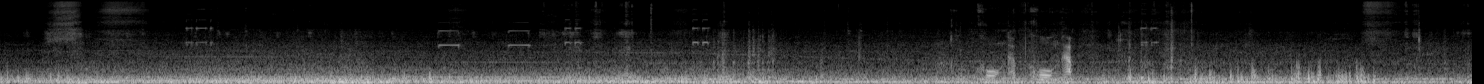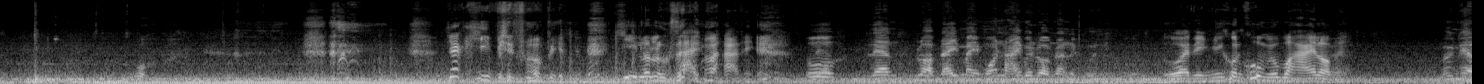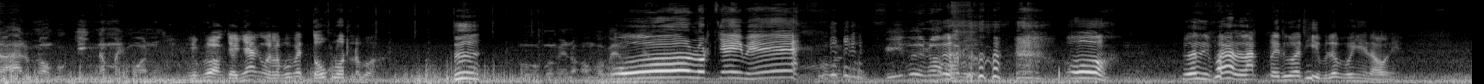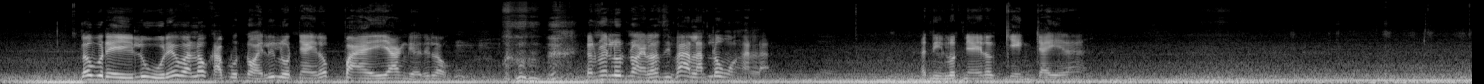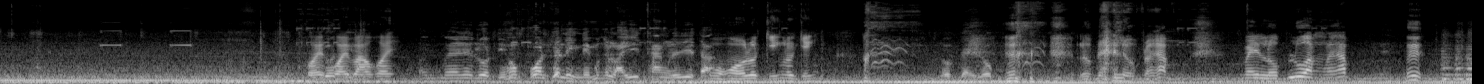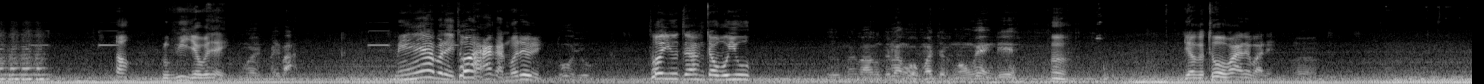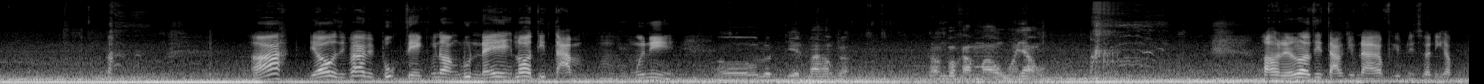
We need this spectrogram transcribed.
โค้งครับโค้งครับ โอ้ จะขี่ปิดมาปิดขี่รถลูกสายมานี่โอ้แล่นรอบใดไม่หมอนหายไปรอบนั้นเลยคุณนี่โหอันนี้มีคนคุ้มอยู่บ่หายหรอกเนี่ยเบิ่งเนี่ยล่ะฮะลูกน้องกูกิ่งน้ำไม่หมอนลูกน้องเจ้าย่างว่าเราบ่แม่นตกรถแล้วบ่เฮ้อโอ้บ่แม่นน้องบ่แม่นโอ้รถใหญ่แหมโอ้ฝีมือน้องบ่นี่โอ้แล้วสิพาลัดไปทั่วทีบแล้วพวกนี้เราเนี่ยเราไม่ได้รู้ได้ว่าเราขับรถหน่อยหรือรถใหญ่เราไปอย่างเดียวได้เรา กันไม่นรถหน่อยเราสิพาลัดลงมังหันละอันนี้รถใหญ่เราเก่งใจนะคอยคอยเบาคอยแม่ได้รถนี่ห้องป้อนแค่ลิงเนี่ยมันก็ไหลทางเลยดิตาโอ้โหรถเก๋งรถเก๋งลบได้ลบหลบได้หลบนะครับ ไม่หลบล่วงนะครับเฮ้ยเอ้าลูกพี่จะเอาไปใส่เว้ยไปบ้าน แหม่ไปได้โทรหากันมาเดี๋ยวนี้โทรอยู่โทรอยู่ทางเจ้าบ่อยู่เออมันมามันกำลังออกมาจากหนองแวงดิเออเดี๋ยวก็โทรมาได้บัดนี้เอออะเดี๋ยวสิพาไปปลุกเสกพี่น้องรุ่นใดรอติดตามอืมมื้อนี้เอารถเจ็ดมาเฮาก็ตอนบ่คำเมาหัวเหย้า เอาเดี๋ยวรอติดตามคลิปหน้าครับคลิปนี้สวัสดีครับ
